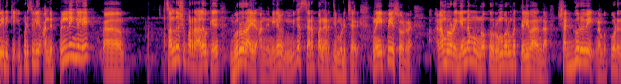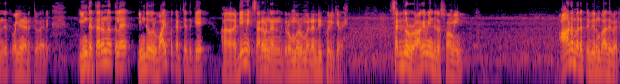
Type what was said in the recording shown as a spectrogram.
வேடிக்கை இப்படி சொல்லி அந்த பிள்ளைங்களே சந்தோஷப்படுற அளவுக்கு குருராய் அந்த நிகழ்வு மிக சிறப்பாக நடத்தி முடித்தார் நான் இப்பயே சொல்கிறேன் நம்மளோட எண்ணமும் நோக்கம் ரொம்ப ரொம்ப தெளிவாக இருந்தால் சத்குருவே நம்ம கூட இருந்து வழிநடத்துவார். இந்த தருணத்தில் இந்த ஒரு வாய்ப்பு கிடைச்சதுக்கே டிமெக் சரவணனுக்கு ரொம்ப ரொம்ப நன்றி கூறிக்கிறேன். சத்குரு ராகவேந்திர சுவாமி ஆடம்பரத்தை விரும்பாதவர்.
